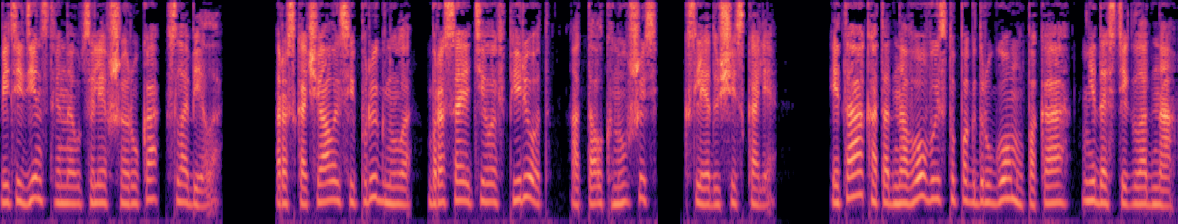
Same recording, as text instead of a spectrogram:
ведь единственная уцелевшая рука слабела. Раскачалась и прыгнула, бросая тело вперед, оттолкнувшись к следующей скале. И так от одного выступа к другому, пока не достигла дна.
